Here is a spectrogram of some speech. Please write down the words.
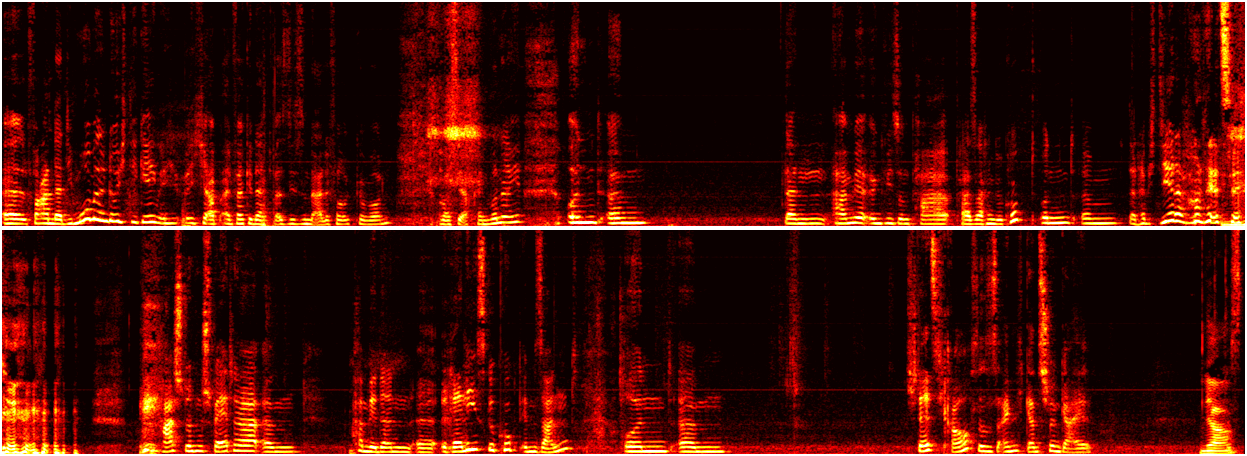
äh, fahren da die Murmeln durch die Gegend. Ich, ich habe einfach gedacht, was, die sind alle verrückt geworden. Aber ist ja auch kein Wunder hier. Und ähm, dann haben wir irgendwie so ein paar, paar Sachen geguckt und ähm, dann habe ich dir davon erzählt. ein paar Stunden später ähm, haben wir dann äh, Rallyes geguckt im Sand und ähm, stellt sich raus, das ist eigentlich ganz schön geil. Ja. Das,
